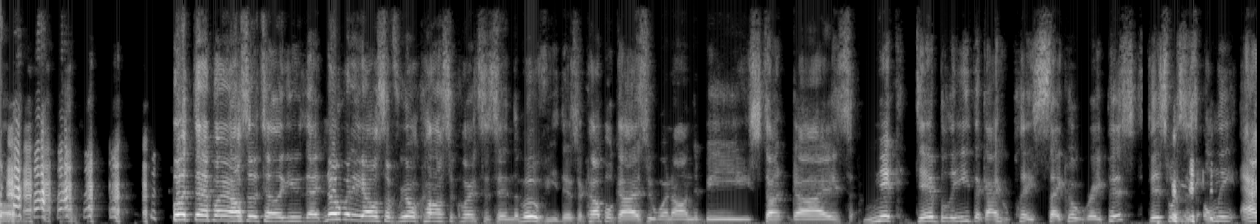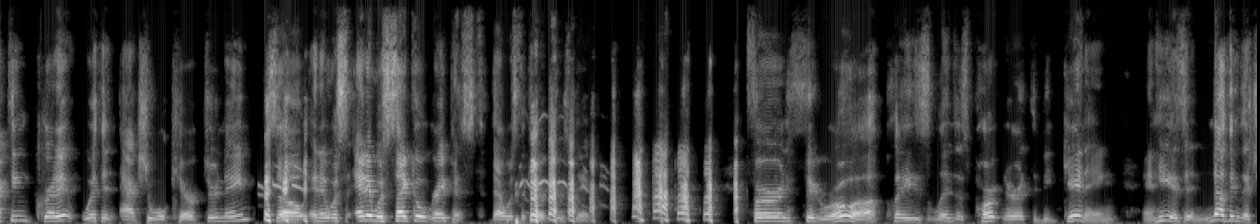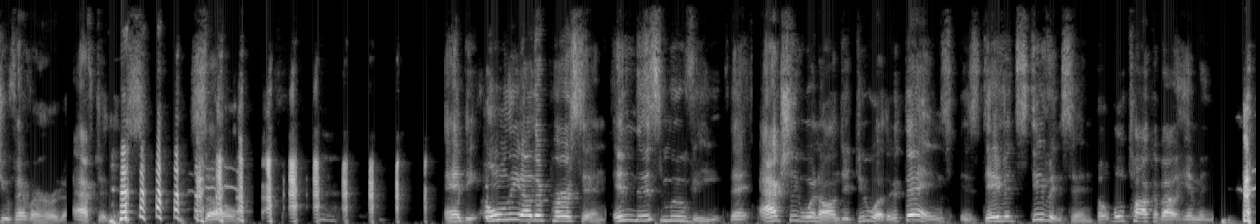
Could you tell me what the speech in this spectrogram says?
but that by also telling you that nobody else of real consequences in the movie. There's a couple guys who went on to be stunt guys. Nick Dibley, the guy who plays Psycho Rapist, this was his only acting credit with an actual character name. So, and it was and it was Psycho Rapist. That was the character's name. Fern Figueroa plays Linda's partner at the beginning, and he is in nothing that you've ever heard of after this. so, and the only other person in this movie that actually went on to do other things is David Stevenson, but we'll talk about him in.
